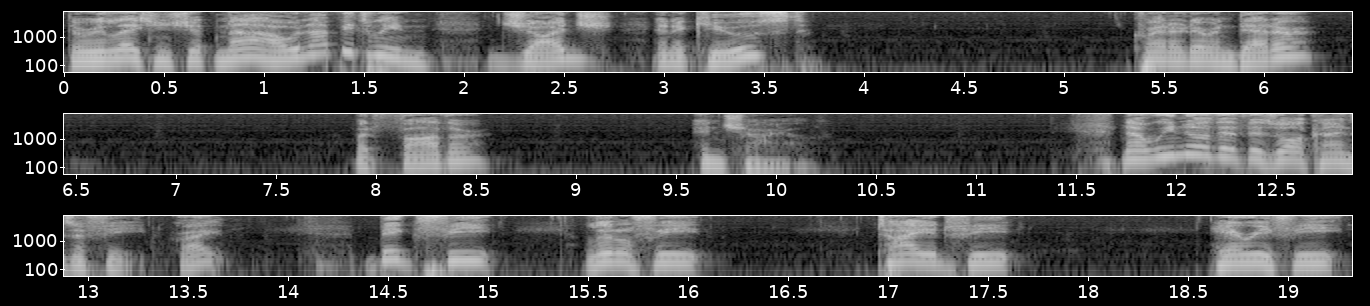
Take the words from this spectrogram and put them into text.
The relationship now, not between judge and accused, creditor and debtor, but father and child. Now we know that there's all kinds of feet, right? Big feet, little feet, tired feet, hairy feet,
